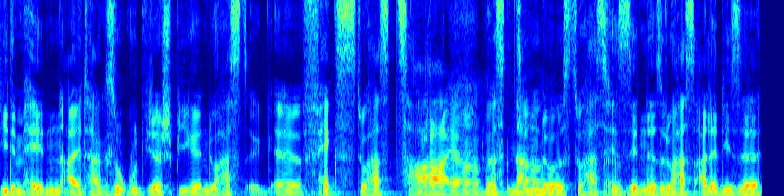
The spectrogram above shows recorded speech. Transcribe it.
die dem Heldenalltag so gut widerspiegeln. Du hast äh, Fex, du hast Zar, ah, ja. du hast Nandus, du hast ja. Hesinde, also du hast alle diese,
